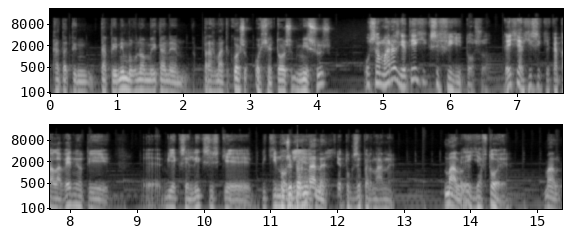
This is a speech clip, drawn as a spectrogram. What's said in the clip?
κατά την ταπεινή μου γνώμη ήταν πραγματικός οχετός μίσους ο Σαμαράς γιατί έχει ξεφύγει τόσο; Έχει αρχίσει και καταλαβαίνει ότι ε, οι εξελίξεις και η κοινωνία και τον ξεπερνάνε. Μάλλον. Ε, γι' αυτό, ε. Μάλλον.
